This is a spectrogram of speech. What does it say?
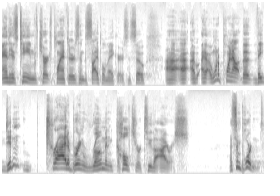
and his team of church planters and disciple makers. And so uh, I, I, I want to point out that they didn't try to bring Roman culture to the Irish. That's important.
